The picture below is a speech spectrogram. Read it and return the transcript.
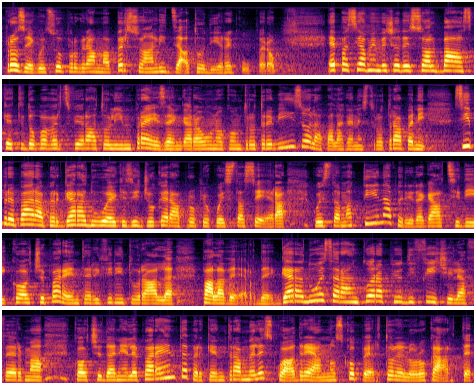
prosegue il suo programma personalizzato di recupero. E passiamo invece adesso al basket, dopo aver sfiorato l'impresa in gara 1 contro Treviso, la pallacanestro Trapani si prepara per gara 2 che si giocherà proprio questa sera. Questa mattina per i ragazzi di coach Parente rifinitura al Palaverde verde. Gara 2 sarà ancora più difficile, afferma coach Daniele Parente, perché entrambe le squadre hanno scoperto le loro carte.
